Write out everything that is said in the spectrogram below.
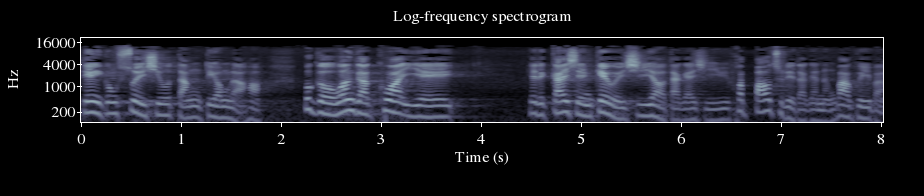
等于讲税收当中啦，哈。不过阮甲看伊的。迄个改善计划需要大概是发包出来大概两百几万，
